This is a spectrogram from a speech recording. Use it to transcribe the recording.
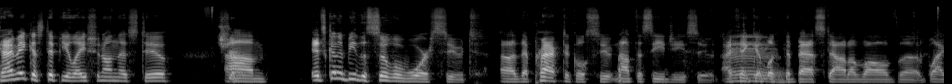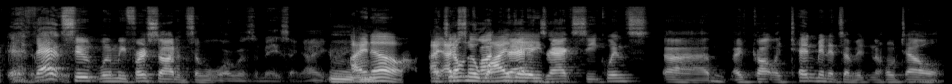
Can I make a stipulation on this too? Sure. Um, it's going to be the Civil War suit, uh, the practical suit, not the CG suit. I think it looked Mm. the best out of all of the Black Panther. That movies. suit when we first saw it in Civil War was amazing. I agree. Mm. I know. I, I just don't know why that they. exact sequence. Uh, I caught like ten minutes of it in a hotel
